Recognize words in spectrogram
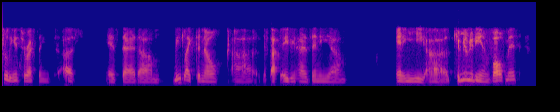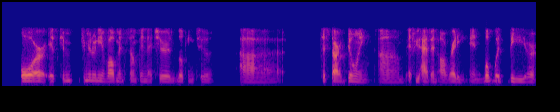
truly interesting to us is that um, we'd like to know uh, if Dr. Adrienne has any um, any uh, community involvement, or is com- community involvement something that you're looking to uh, to start doing um, if you haven't already? And what would be your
